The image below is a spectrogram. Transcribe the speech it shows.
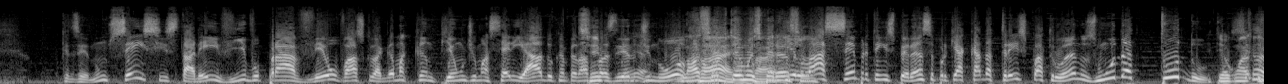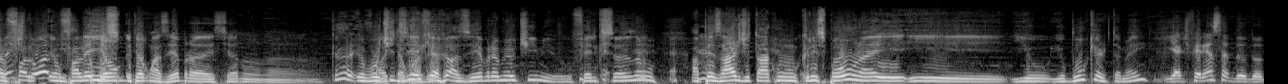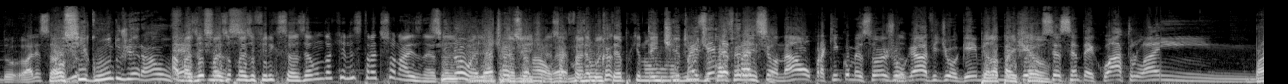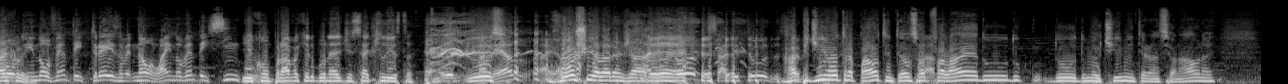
Quer dizer, não sei se estarei vivo para ver o Vasco da Gama campeão de uma Série A do Campeonato Sempre- Brasileiro é, de novo. Lá Vai, sempre tem uma vai. esperança. E né? lá sempre tem esperança, porque a cada 3, 4 anos muda tudo. Tem alguma, Cara, eu, falo- eu falei tem, isso. um- tem alguma zebra esse ano? Na... Cara, eu vou Pode te dizer que a zebra é o meu time. O Félix Santos não. apesar de estar com o Chris Paul, né? E, e, e o, e o Booker também. E a diferença do. do, do- olha só. É o e segundo geral. Ah, mas, o, mas, mas o Phoenix Suns é um daqueles tradicionais, né? Sim, da- não, ele é antigamente, tradicional, Né? É, mas muito tempo que não. tem título. Mas de ele é conferência. tradicional pra quem começou a jogar videogame Pela no paixão. Nintendo 64 lá em. Barclay. Em 93, nove- não, lá em 95. E comprava aquele boneco de sete listas. Tá Roxo e alaranjado. sabe É. tudo, sabe tudo. sabe Rapidinho, outra pauta, então, só pra falar é do, do, do, do meu time internacional, né?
